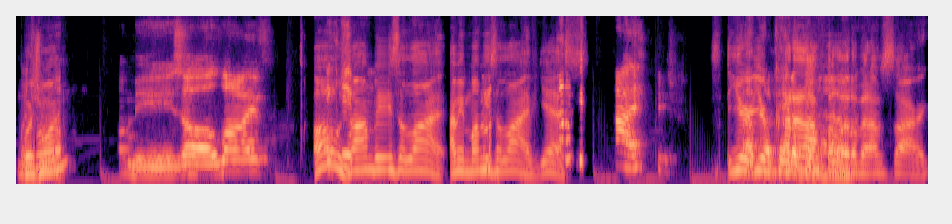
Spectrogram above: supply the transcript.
which one? Mummies alive. Oh, zombies alive. I mean, mummies alive. Yes. Alive. You're you're potato, cutting off a little bit. I'm sorry.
